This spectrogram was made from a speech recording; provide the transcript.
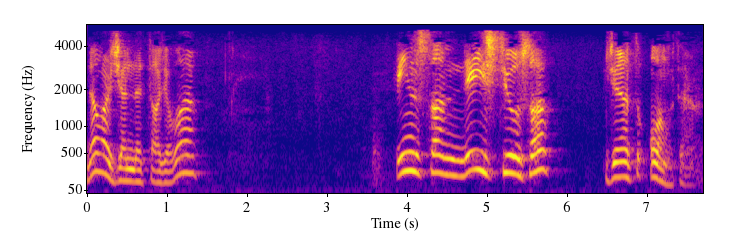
Ne var cennette acaba? İnsan ne istiyorsa cennette olan muhtemelenler.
